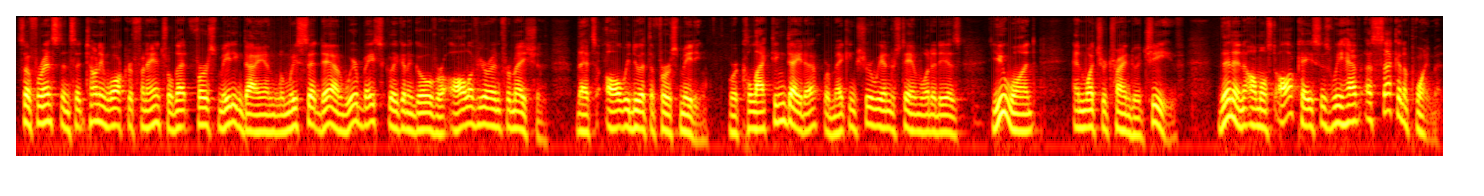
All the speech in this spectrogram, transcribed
So, for instance, at Tony Walker Financial, that first meeting, Diane, when we sit down, we're basically going to go over all of your information. That's all we do at the first meeting. We're collecting data, we're making sure we understand what it is you want and what you're trying to achieve. Then, in almost all cases, we have a second appointment.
